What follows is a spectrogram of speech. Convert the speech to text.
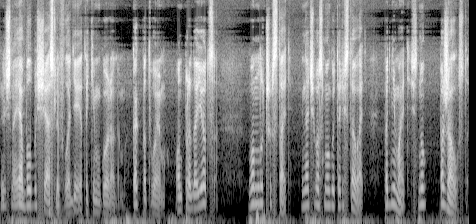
Лично я был бы счастлив, владея таким городом. Как по-твоему, он продается?» «Вам лучше встать, иначе вас могут арестовать. Поднимайтесь, ну, пожалуйста».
